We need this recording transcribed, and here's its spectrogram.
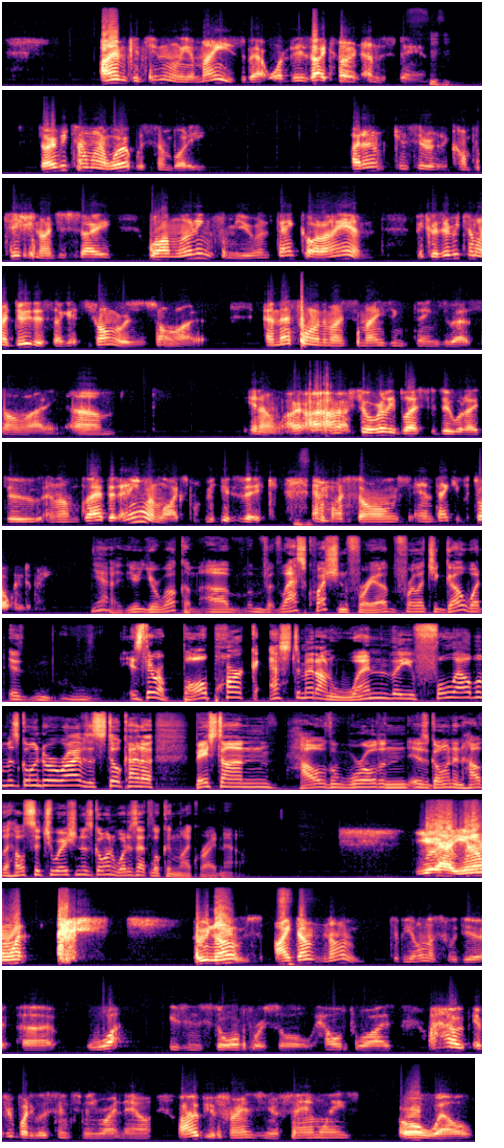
I am continually amazed about what it is I don't understand. Mm-hmm. So every time I work with somebody, I don't consider it a competition. I just say, well, I'm learning from you, and thank God I am. Because every time I do this, I get stronger as a songwriter. And that's one of the most amazing things about songwriting. Um, you know, I, I feel really blessed to do what I do, and I'm glad that anyone likes my music and my songs. And thank you for talking to me. Yeah, you're welcome. Uh, last question for you before I let you go. What is is there a ballpark estimate on when the full album is going to arrive? Is it still kind of based on how the world is going and how the health situation is going? What is that looking like right now? Yeah, you know what? Who knows? I don't know, to be honest with you, uh, what is in store for us all health wise. I hope everybody listening to me right now, I hope your friends and your families are all well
